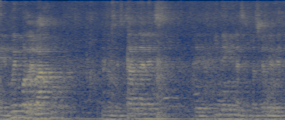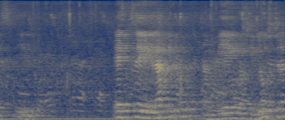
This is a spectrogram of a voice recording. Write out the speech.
eh, debajo de los estándares que definen la situación de déficit este gráfico también nos ilustra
